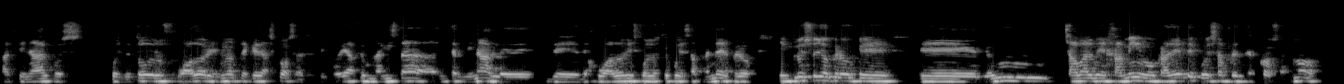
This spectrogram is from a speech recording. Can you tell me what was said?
al final pues pues de todos los jugadores, ¿no? Te quedas cosas. Te podría hacer una lista interminable de, de, jugadores con los que puedes aprender, pero incluso yo creo que eh, de un chaval benjamín o cadete puedes aprender cosas, ¿no?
